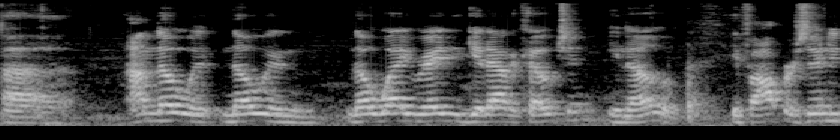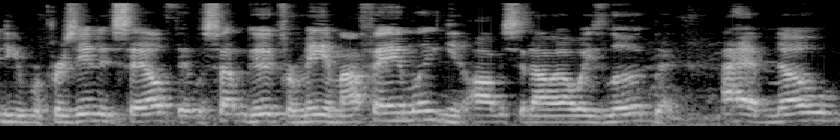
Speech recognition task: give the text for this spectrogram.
uh, I'm no, no, in no way ready to get out of coaching. You know, if opportunity presented itself that was something good for me and my family, you know, obviously I would always look, but I have no,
